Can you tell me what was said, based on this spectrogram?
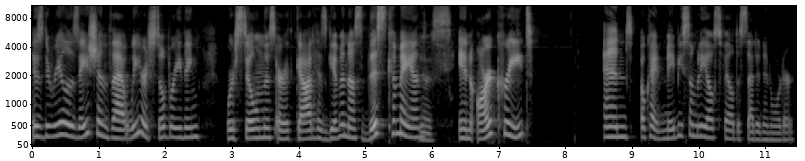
is the realization that we are still breathing. We're still on this earth. God has given us this command yes. in our Crete. And okay, maybe somebody else failed to set it in order.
